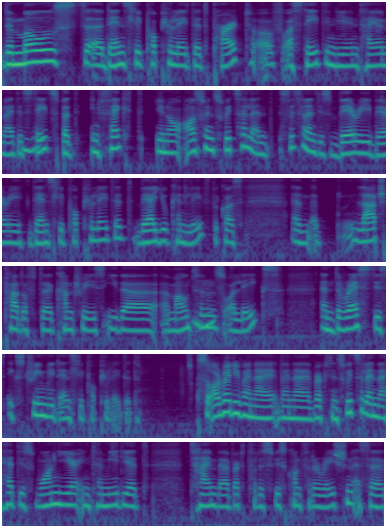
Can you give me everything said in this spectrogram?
the most uh, densely populated part of a state in the entire United mm -hmm. States. But in fact, you know, also in Switzerland, Switzerland is very, very densely populated where you can live because um, a large part of the country is either uh, mountains mm -hmm. or lakes, and the rest is extremely densely populated. So already when I when I worked in Switzerland, I had this one year intermediate time where I worked for the Swiss Confederation as a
